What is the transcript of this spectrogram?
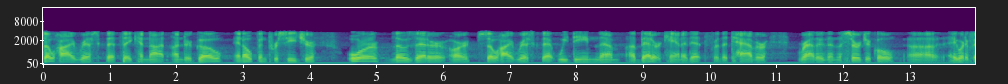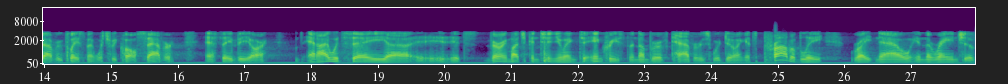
so high risk that they cannot undergo an open procedure, or those that are, are so high risk that we deem them a better candidate for the TAVR rather than the surgical uh, aortic valve replacement, which we call SAVR, S-A-V-R. And I would say uh, it's very much continuing to increase the number of TAVRs we're doing. It's probably right now in the range of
